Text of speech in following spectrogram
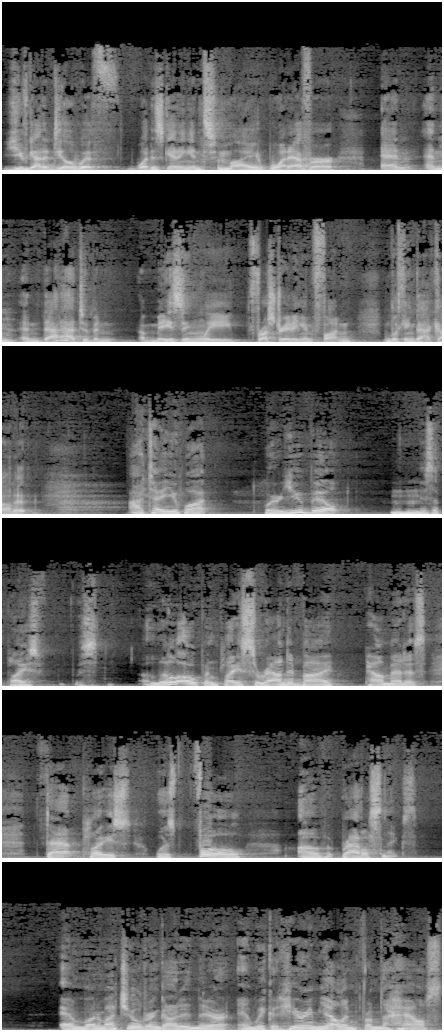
you've got to deal with what is getting into my whatever. And, and, and that had to have been amazingly frustrating and fun looking back on it. I tell you what, where you built Mm-hmm. is a place was a little open place surrounded by palmettos. That place was full of rattlesnakes. And one of my children got in there and we could hear him yelling from the house.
